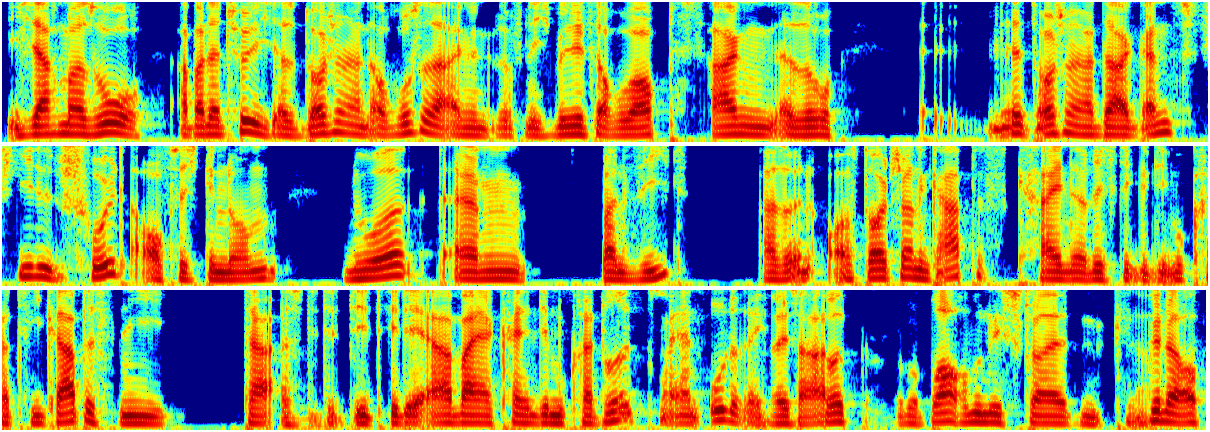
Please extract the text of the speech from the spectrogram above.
ich sag mal so, aber natürlich, also Deutschland hat auch Russland angegriffen. Ich will jetzt auch überhaupt sagen, also äh, ne, Deutschland hat da ganz viel Schuld auf sich genommen. Nur, ähm, man sieht, also in Ostdeutschland gab es keine richtige Demokratie, gab es nie. Da, also die, die DDR war ja keine Demokratie, es war ja ein Unrechtsstaat. Aber brauchen wir nicht streiten. Klar. Genau.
